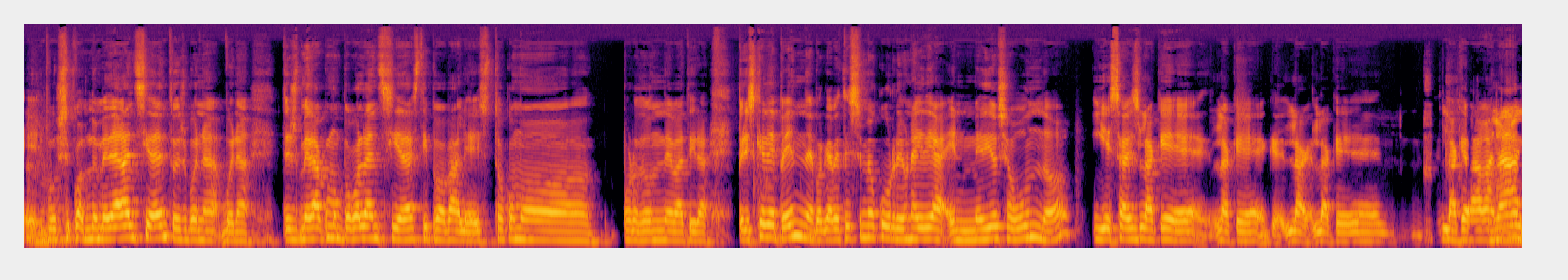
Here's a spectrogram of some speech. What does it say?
Eh, pues cuando me da la ansiedad, entonces buena, buena. Entonces me da como un poco la ansiedad, es tipo, vale, esto como por dónde va a tirar. Pero es que depende, porque a veces se me ocurre una idea en medio segundo y esa es la que, la que, la, la que, la que va a ganar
